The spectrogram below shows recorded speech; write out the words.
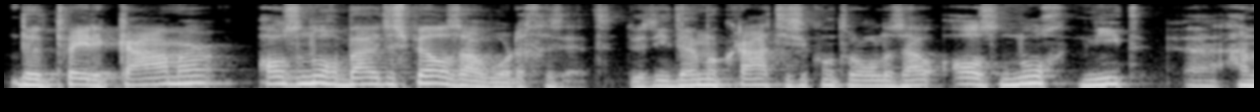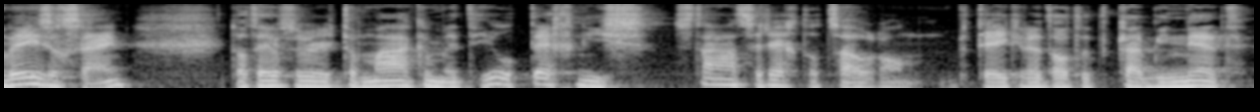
de Tweede Kamer alsnog buitenspel zou worden gezet. Dus die democratische controle zou alsnog niet aanwezig zijn. Dat heeft weer te maken met heel technisch staatsrecht. Dat zou dan betekenen dat het kabinet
